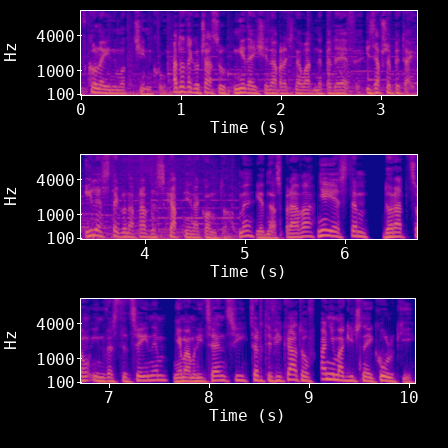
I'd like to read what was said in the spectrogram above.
w kolejnym odcinku. A do tego czasu nie daj się nabrać na ładne PDFy. I zawsze pytaj, ile z tego naprawdę skapnie na konto? My? Jedna sprawa. Nie jestem doradcą inwestycyjnym, nie mam licencji, certyfikatów, ani magicznej kulki.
